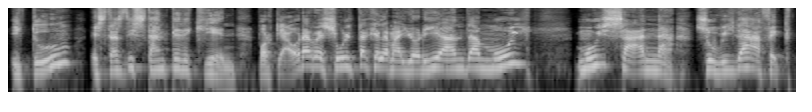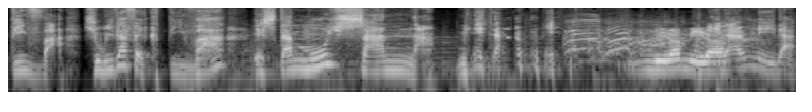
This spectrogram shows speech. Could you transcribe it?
¿Y tú? ¿Estás distante de quién? Porque ahora resulta que la mayoría anda muy, muy sana. Su vida afectiva, su vida afectiva está muy sana. Mira, Mira, mira. mira, mira.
